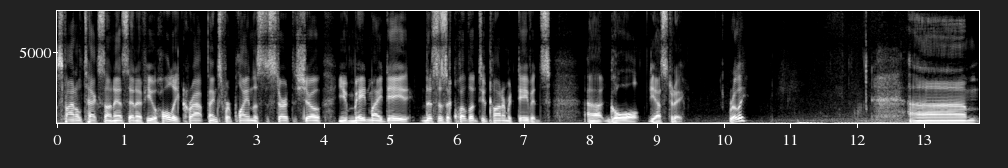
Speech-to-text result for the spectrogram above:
Final text on SNFU. Holy crap! Thanks for playing this to start the show. You've made my day. This is equivalent to Connor McDavid's uh, goal yesterday. Really? Um,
